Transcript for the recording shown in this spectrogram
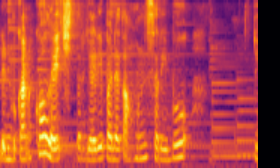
dan bukan college terjadi pada tahun 1780.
